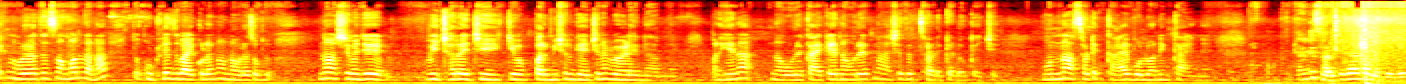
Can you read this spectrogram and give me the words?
प्रत्येक नवऱ्याला जर समजलं ना तर कुठल्याच बायकोला ना नवऱ्यासोबत ना अशी म्हणजे विचारायची किंवा परमिशन घ्यायची ना वेळ येणार नाही. पण हे ना नवरे काय काय नवरे आहेत ना असे ते सडके डोक्याचे. म्हणून ना असं वाटते काय बोलू आणि काय नाही. काय की सडके काय झाले तुझे?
